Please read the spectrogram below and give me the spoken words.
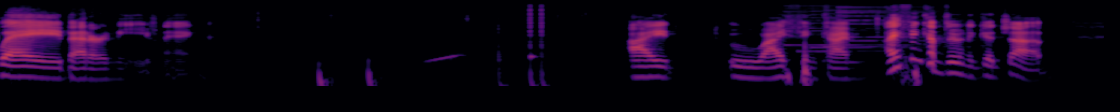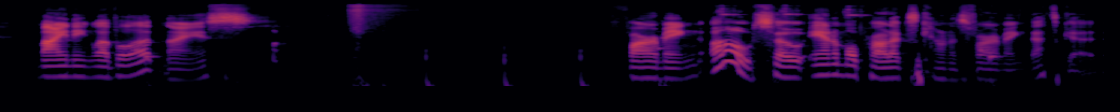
way better in the evening. I ooh, I think I'm I think I'm doing a good job. Mining level up, nice. Farming. Oh, so animal products count as farming. That's good.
